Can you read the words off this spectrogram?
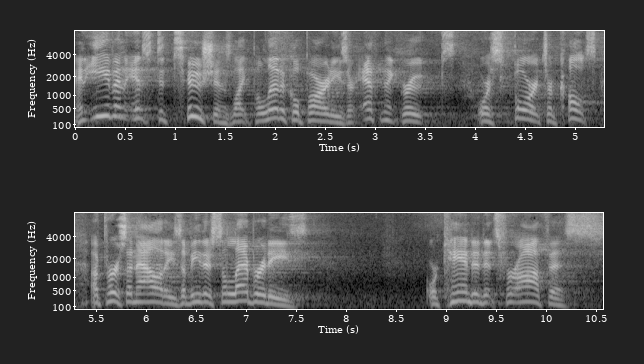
And even institutions like political parties or ethnic groups or sports or cults of personalities of either celebrities or candidates for office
